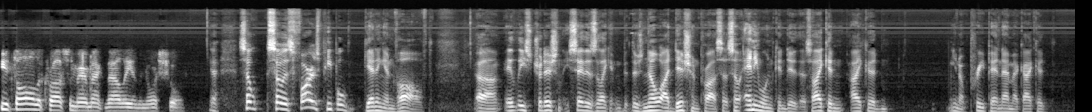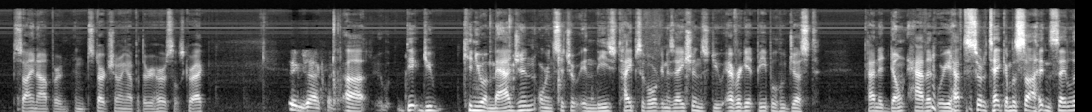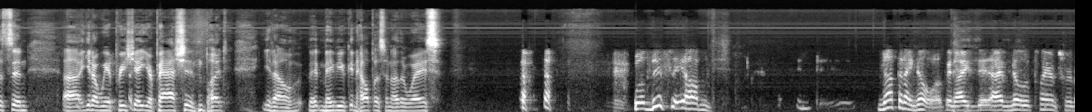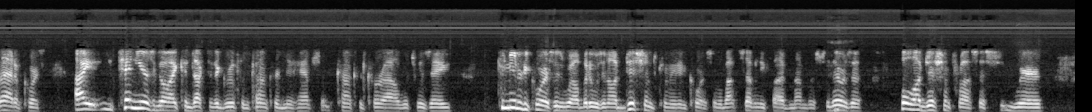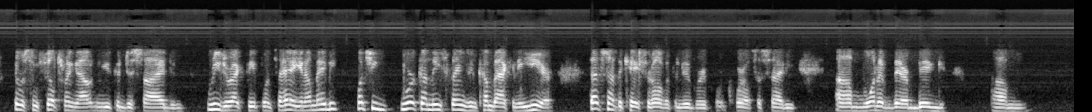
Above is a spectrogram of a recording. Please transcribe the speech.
it's all across the Merrimack Valley and the North Shore. Yeah. So, so as far as people getting involved, uh, at least traditionally, say there's like there's no audition process, so anyone can do this. I can, I could, you know, pre-pandemic, I could sign up or, and start showing up at the rehearsals. Correct? Exactly. Uh, do, do you can you imagine, or in situ in these types of organizations, do you ever get people who just kind of don't have it where you have to sort of take them aside and say, listen, uh, you know, we appreciate your passion, but, you know, maybe you can help us in other ways? well, this, um, not that I know of, and I, I have no plans for that, of course. I ten years ago, I conducted a group in Concord, New Hampshire, Concord Chorale, which was a community chorus as well, but it was an auditioned community chorus of about 75 members. So there was a full audition process where there was some filtering out, and you could decide and redirect people and say, hey, you know, maybe once you work on these things and come back in a year. That's not the case at all with the Newburyport Choral Society. Um, one of their big um,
